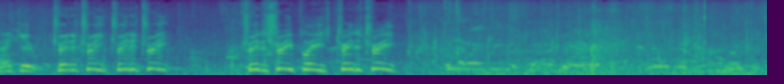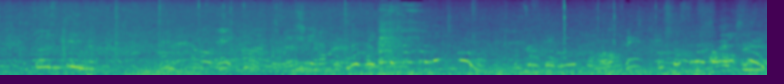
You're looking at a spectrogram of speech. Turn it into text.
Thank you. Tree to tree, tree to tree. Tree to tree, please. Tree to tree. Hey, tree to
